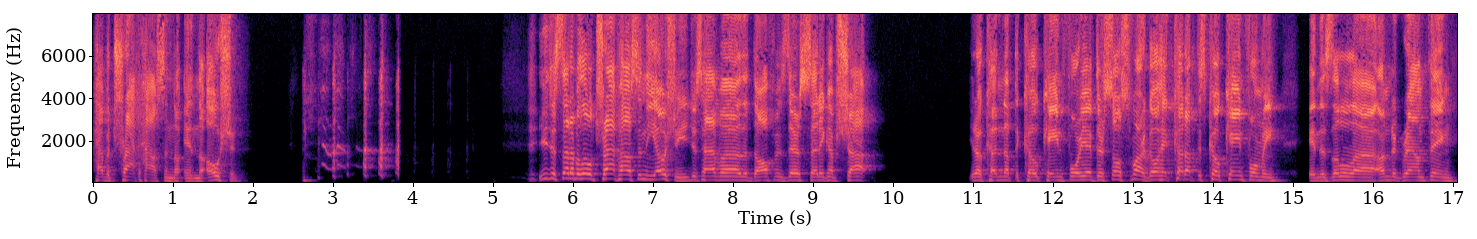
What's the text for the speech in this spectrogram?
have a trap house in the in the ocean. you just set up a little trap house in the ocean. You just have uh, the dolphins there setting up shop you know, cutting up the cocaine for you. If they're so smart, go ahead, cut up this cocaine for me in this little uh, underground thing.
